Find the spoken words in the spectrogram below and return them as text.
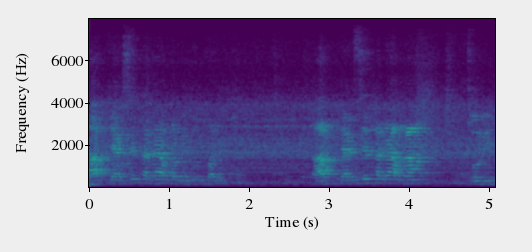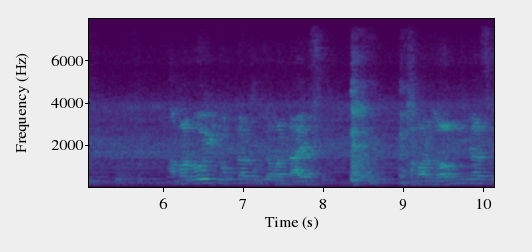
তার ট্যাক্সের টাকায় আমরা পাই, তার ট্যাক্সের টাকায় আমরা চলি। আমার ওই লোকটার প্রতি আমার দায় আছে, আমার জব দিতে আছে,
